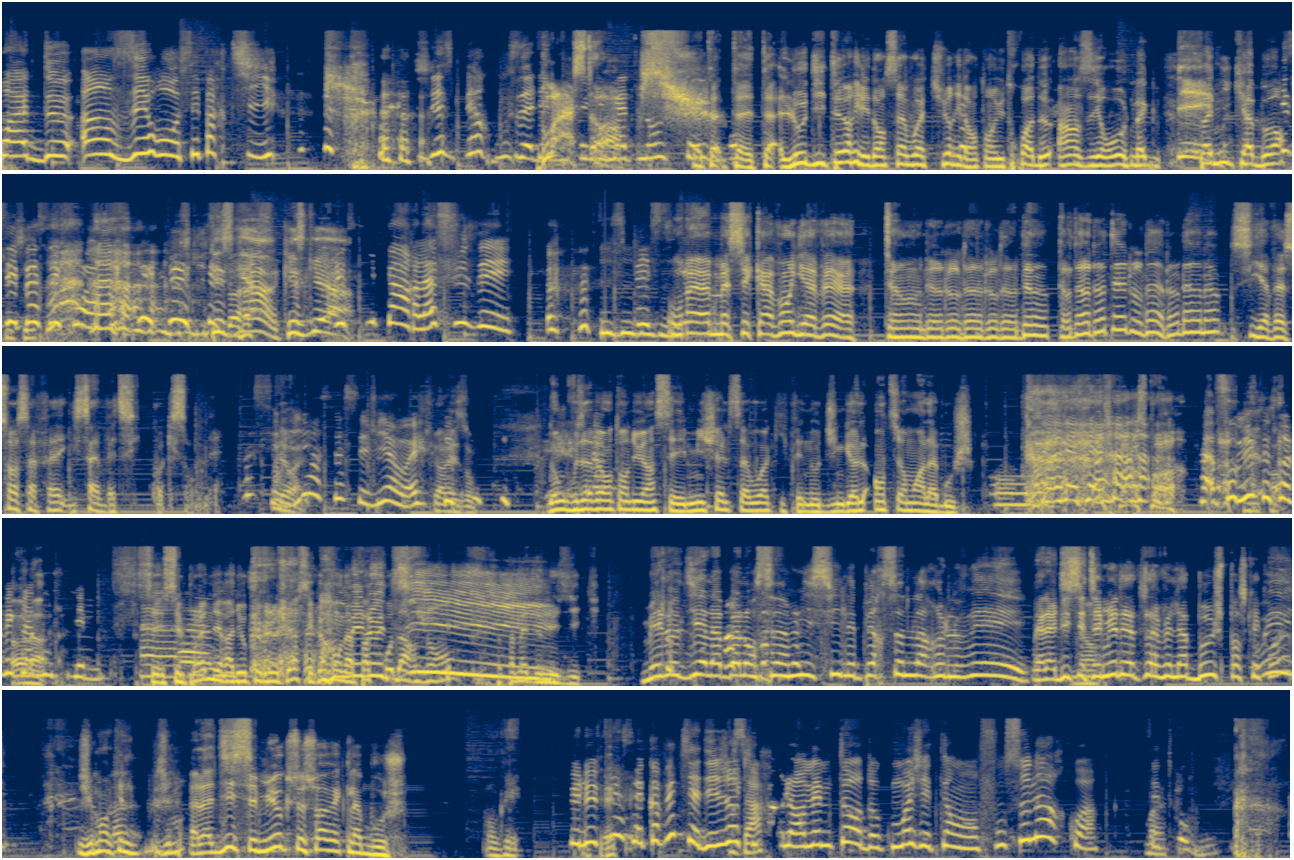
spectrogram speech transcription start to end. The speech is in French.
3, 2, 1, 0, c'est parti. J'espère que vous allez Blast vous off. maintenant. L'auditeur, il est dans sa voiture, il a entendu 3, 2, 1, 0, le mec panique à bord. Qu'est-ce qui s'est passé quoi Qu'est-ce qu'il y a Qu'est-ce qu'il y a Qu'est-ce qui part La fusée Ouais, mais c'est qu'avant, il y avait un... S'il y avait ça, ça fait... Il savait quoi qui s'en venait. Ah, C'est bien, ça c'est bien, ouais. Tu as raison. Donc vous avez entendu, hein, c'est Michel Savoie qui fait nos jingles entièrement à la bouche. Pas. Ah, faut mieux que ce soit avec la bouche, mais. C'est c'est le problème des radios communautaires, c'est comme on n'a pas trop d'argent, on peut pas mettre de musique. Mélodie, elle a balancé un missile et personne l'a relevé. Elle a dit c'était mieux d'être avec la bouche parce que quoi Oui. J'ai manqué le... j'ai man- Elle a dit c'est mieux que ce soit avec la bouche. Ok. Mais le pire, c'est qu'en fait, il y a des gens qui parlent en même temps, donc moi j'étais en fond sonore, quoi. C'est tout.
